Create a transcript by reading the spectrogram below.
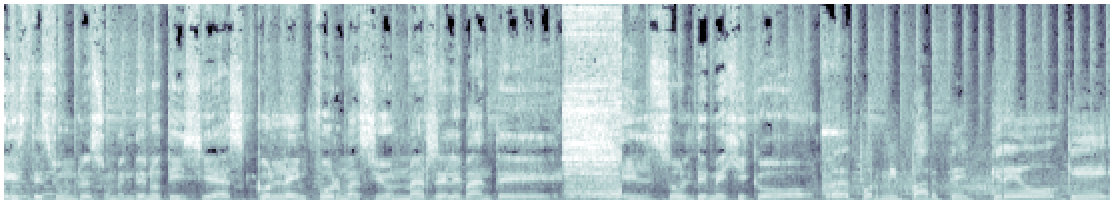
Este es un resumen de noticias con la información más relevante. El Sol de México. Eh, Por mi parte, creo que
